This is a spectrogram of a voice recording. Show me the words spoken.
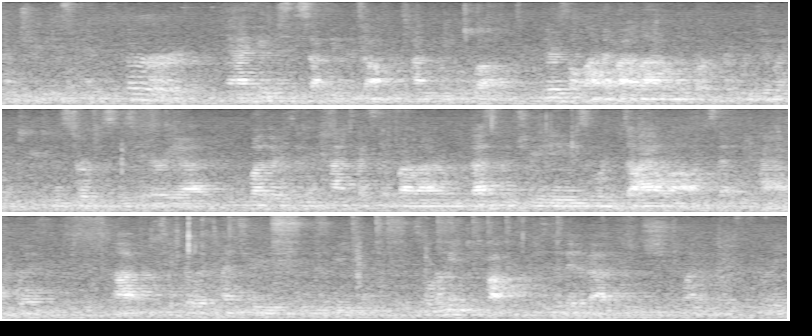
countries. And third, and I think this is something that's oftentimes overlooked, there's a lot of bilateral work that we're doing in the services area, whether it's in the context of bilateral investment treaties or dialogues that we have with uh, particular countries in the region. So let me talk just a bit about each one of those three.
